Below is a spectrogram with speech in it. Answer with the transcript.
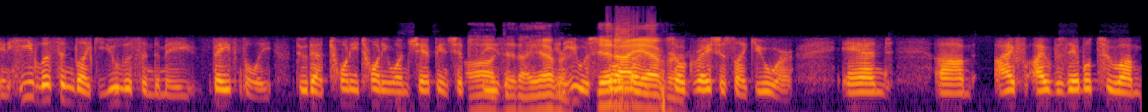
and he listened like you listened to me faithfully through that 2021 championship Oh, season. did I ever. And he was Did so I nice and ever. so gracious like you were. And um, I, I was able to um,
